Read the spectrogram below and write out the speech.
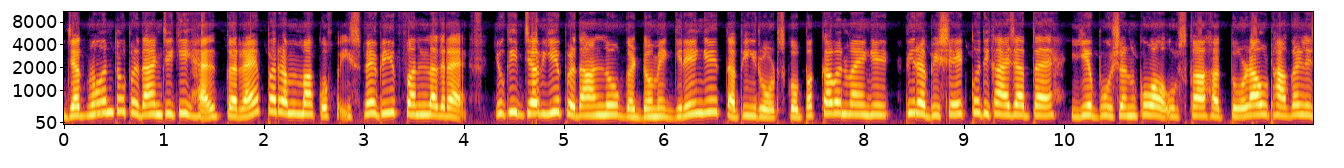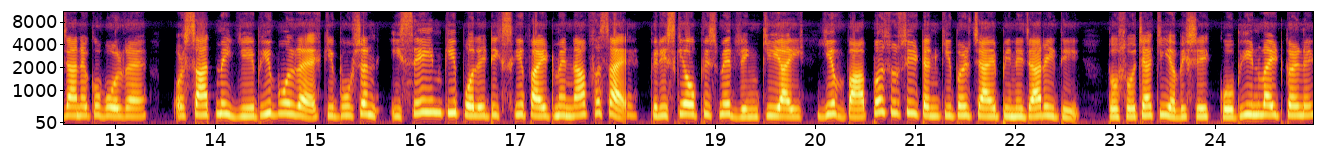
जगमोहन तो प्रधान जी की हेल्प कर रहा है, पर अम्मा को इसमें भी फन लग रहा है, क्योंकि जब ये प्रधान लोग गड्ढों में गिरेंगे, तभी रोड्स को पक्का बनवाएँगे। फिर अभिषेक को दिखाया जाता है। ये भूषण को उसका हथौड़ा उठाकर ले जाने को बोल रहा है। और साथ में ये भी बोल रहा है कि भूषण इसे इनकी पॉलिटिक्स की फाइट में ना फंसाए। फिर इसके ऑफ़िस में रिंकी आई। ये वापस उसी टंकी पर चाय पीने जा रही थी। तो सोचा कि अभिषेक को भी इनवाइट कर ले।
